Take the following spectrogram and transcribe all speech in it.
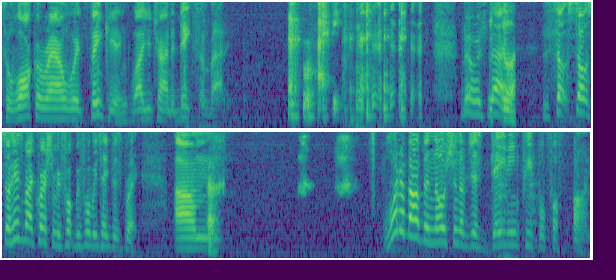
to walk around with thinking while you're trying to date somebody. right. no, it's not. Sure. So so so here's my question before before we take this break. Um, what about the notion of just dating people for fun?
